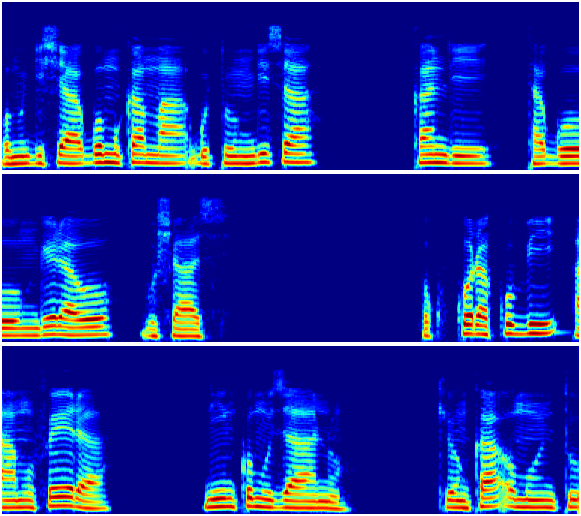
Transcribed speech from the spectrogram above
Omugisha gwo mukama gutungisa kandi tagongerawo bushasi Okukora kubi amufera ninko muzano kyonka omuntu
